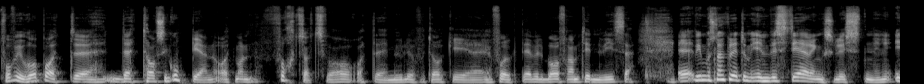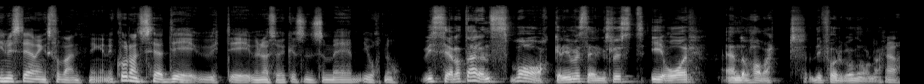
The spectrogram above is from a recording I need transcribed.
får vi håpe at eh, det tar seg opp igjen, og at man fortsatt svarer at det er mulig å få tak i eh, folk. Det vil bare fremtiden vise. Vi må snakke litt om investeringslysten, investeringsforventningene. Hvordan ser det ut i undersøkelsen som er gjort nå? Vi ser at det er en svakere investeringslyst i år enn det har vært de foregående årene. Ja.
